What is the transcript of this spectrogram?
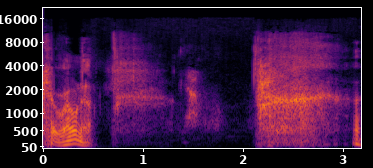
Corona. Yeah.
